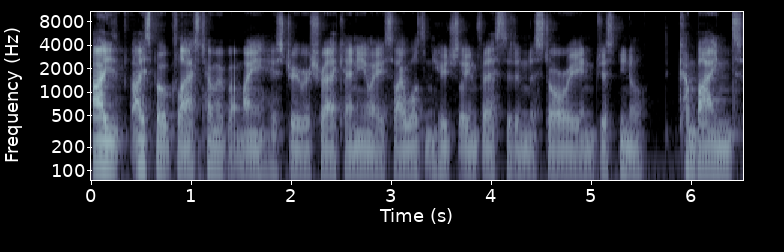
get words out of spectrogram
I I spoke last time about my history with Shrek anyway, so I wasn't hugely invested in the story, and just you know combined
